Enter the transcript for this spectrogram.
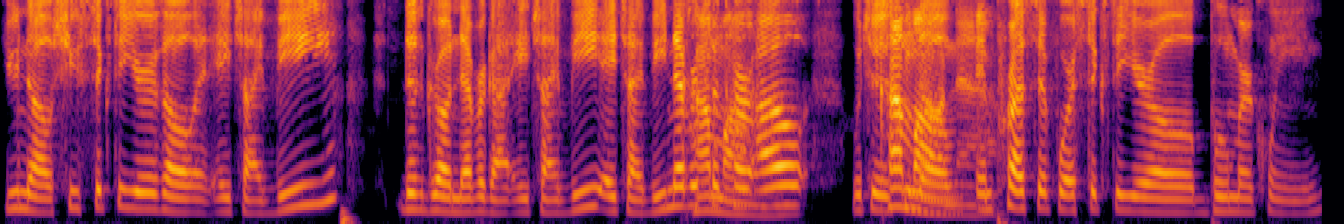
You know, she's 60 years old and HIV. This girl never got HIV. HIV never Come took her out, which is Come you know impressive for a 60 year old boomer queen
